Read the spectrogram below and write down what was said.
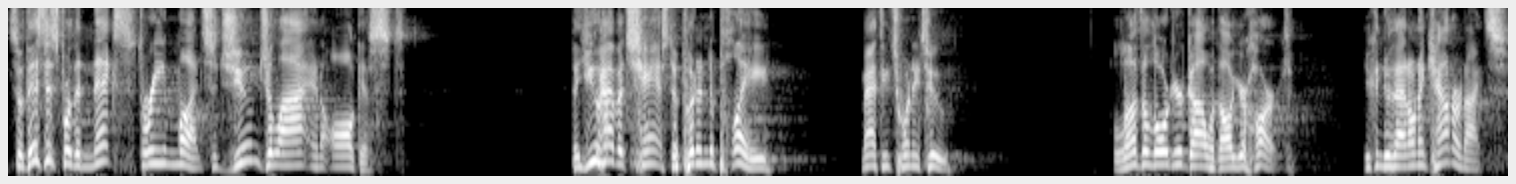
So, this is for the next three months June, July, and August that you have a chance to put into play Matthew 22. Love the Lord your God with all your heart. You can do that on encounter nights.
